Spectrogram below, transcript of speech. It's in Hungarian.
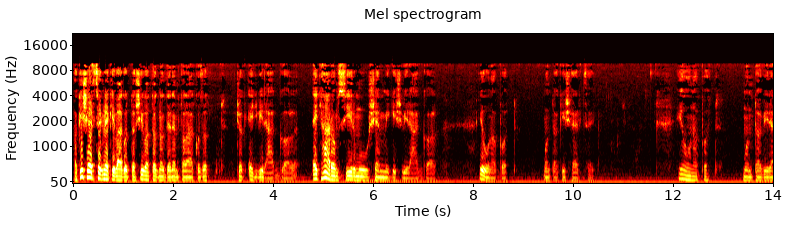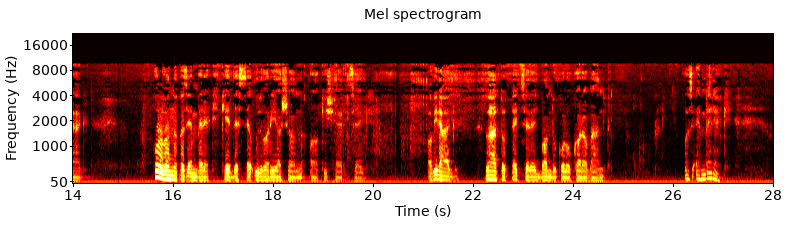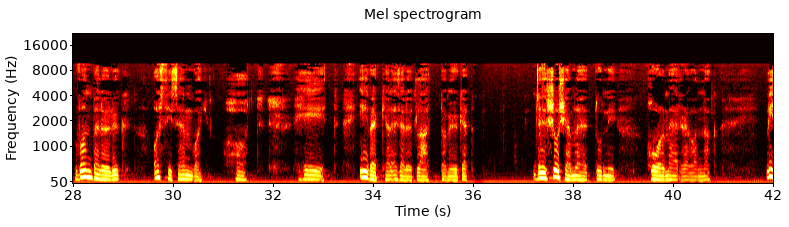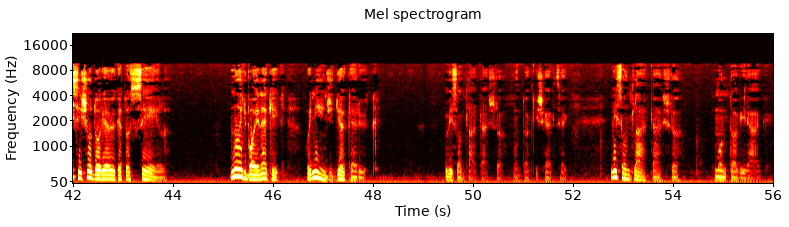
A kis herceg nekivágott a sivatagnak, de nem találkozott, csak egy virággal. Egy három szírmú, semmi kis virággal. Jó napot, mondta a kis herceg. Jó napot, mondta a virág. Hol vannak az emberek? kérdezte udvariasan a kis herceg. A virág látott egyszer egy bandukoló karavánt. Az emberek? Van belőlük, azt hiszem, vagy hat, hét. Évekkel ezelőtt láttam őket, de sosem lehet tudni, hol merre vannak. Viszi sodorja őket a szél. Nagy baj nekik, hogy nincs gyökerük. Viszontlátásra, mondta a kis herceg. Viszontlátásra, mondta a virág.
